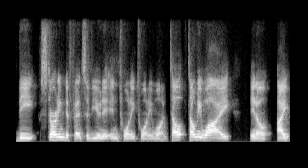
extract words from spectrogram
the starting defensive unit in 2021. Tell tell me why, you know, I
